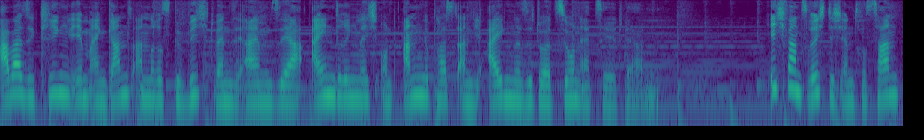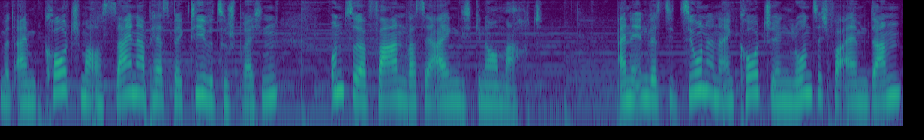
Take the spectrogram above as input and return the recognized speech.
Aber sie kriegen eben ein ganz anderes Gewicht, wenn sie einem sehr eindringlich und angepasst an die eigene Situation erzählt werden. Ich fand's richtig interessant, mit einem Coach mal aus seiner Perspektive zu sprechen und zu erfahren, was er eigentlich genau macht. Eine Investition in ein Coaching lohnt sich vor allem dann,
